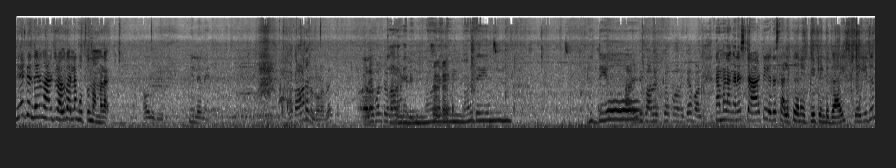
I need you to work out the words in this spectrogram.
നിനക്ക് എന്തെങ്കിലും കാണിച്ചോ അത് വല്ലതും കുത്തും നമ്മളെ. ഇല്ലല്ലേ? നമ്മൾ അങ്ങനെ സ്റ്റാർട്ട് ചെയ്ത സ്ഥലത്ത് തന്നെ എത്തിയിട്ടുണ്ട് ഗൈസ് ഇതും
